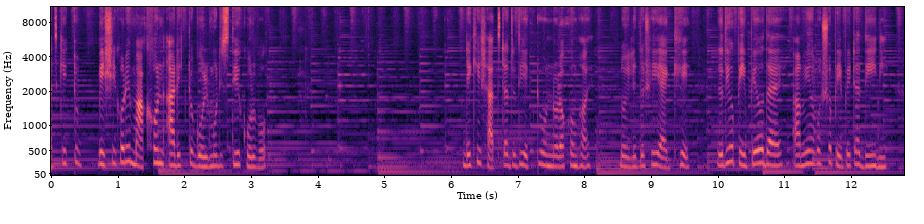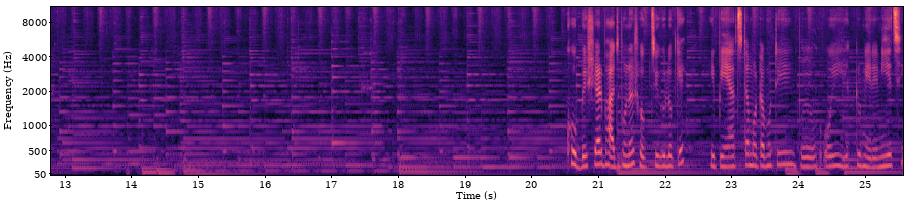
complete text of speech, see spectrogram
আজকে একটু বেশি করে মাখন আর একটু গোলমরিচ দিয়ে করব। দেখি স্বাদটা যদি একটু অন্যরকম হয়। নইলে তো সেই একঘেয়ে। যদিও পেঁপেও দেয়, আমি অবশ্য পেঁপেটা দিইনি। খুব বেশি আর ভাজবো না সবজিগুলোকে। এই পেঁয়াজটা মোটামুটি ওই একটু নেড়ে নিয়েছি।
